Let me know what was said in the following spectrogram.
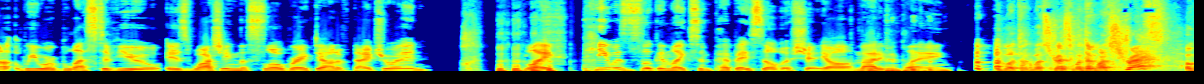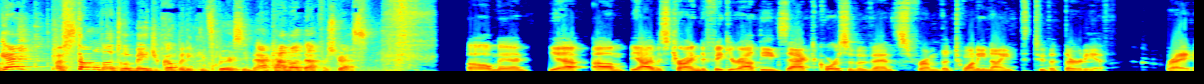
uh, we were blessed to view is watching the slow breakdown of Nitroid. Like he was looking like some Pepe Silvia shit, y'all. Not even playing. You want to talk about stress? You want to talk about stress? Okay? I've stumbled onto a major company conspiracy, Mac. How about that for stress? Oh man. Yeah, um yeah, I was trying to figure out the exact course of events from the 29th to the 30th, right?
